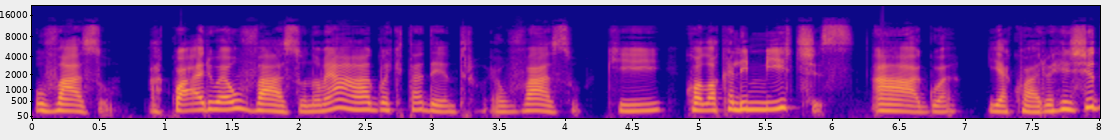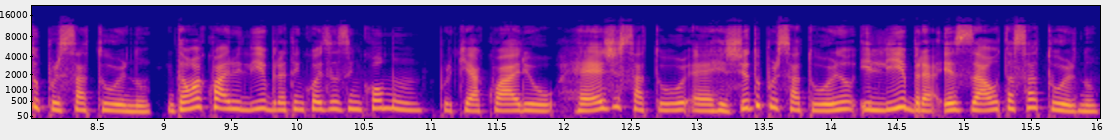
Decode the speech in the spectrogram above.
o vaso. Aquário é o vaso, não é a água que está dentro, é o vaso que coloca limites à água. E Aquário é regido por Saturno. Então, Aquário e Libra têm coisas em comum, porque Aquário rege Saturno, é regido por Saturno e Libra exalta Saturno.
